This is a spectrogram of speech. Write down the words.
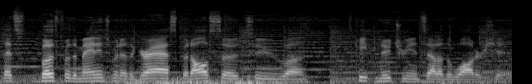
that's both for the management of the grass, but also to, uh, to keep nutrients out of the watershed.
